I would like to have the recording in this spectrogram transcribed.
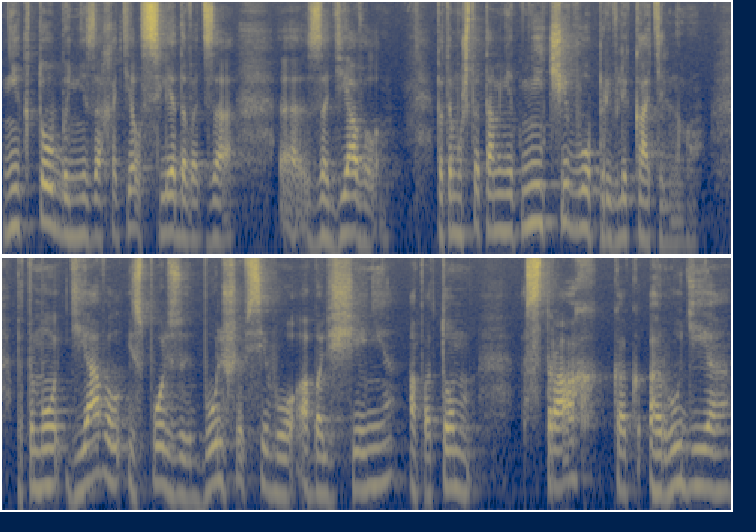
никто бы не захотел следовать за, э, за дьяволом, потому что там нет ничего привлекательного. Потому дьявол использует больше всего обольщение, а потом страх как орудие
